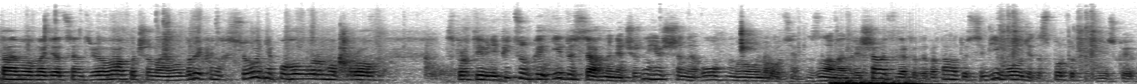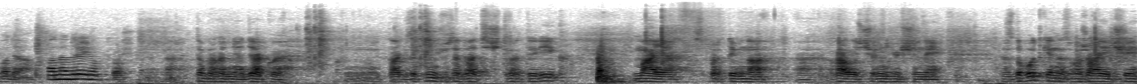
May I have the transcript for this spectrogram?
Вітаємо в медіа-центрі ОВА. Починаємо брифінг. Сьогодні поговоримо про спортивні підсумки і досягнення Чернігівщини у минулому році. З нами Андрій Шемець, директор департаменту сім'ї, молоді та спорту Чернігівської ОДА. Пане Андрію, прошу. Доброго дня, дякую. Так, закінчився 24 рік. Має спортивна е, галузь Чернігівщини здобутки, незважаючи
